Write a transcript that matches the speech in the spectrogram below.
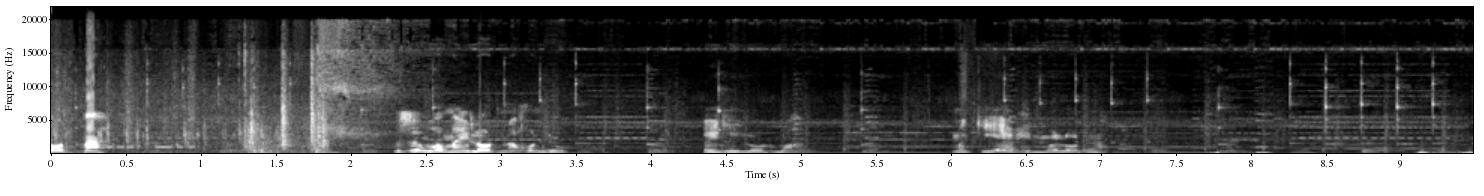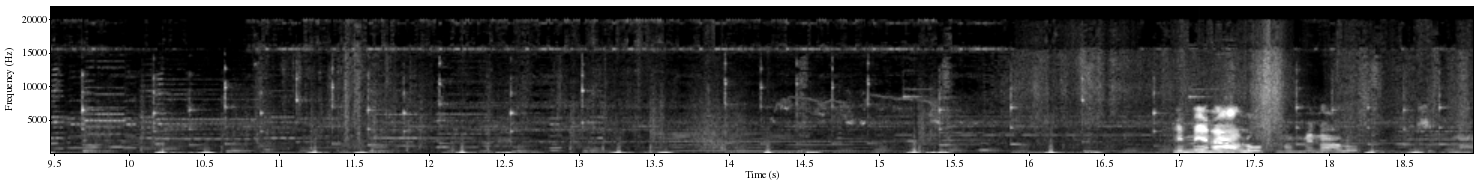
ลดป่ะ รู้สึกว่าไม่ลดนะคนดูเอ้ยหรือลดวะเมื่อกี้แอบเห็นว่าลดนะ ไม่ไม่น่าลดมันไม่น่าลดสึกน่า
